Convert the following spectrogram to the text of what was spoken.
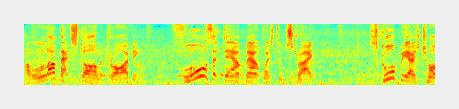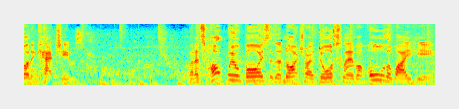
I love that style of driving. Floors it down Mount Western Straight. Scorpio's trying to catch him. But it's Hot Wheel boys and the Nitro Doorslammer all the way here.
